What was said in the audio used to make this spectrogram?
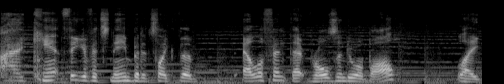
I can't think of its name, but it's like the elephant that rolls into a ball, like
